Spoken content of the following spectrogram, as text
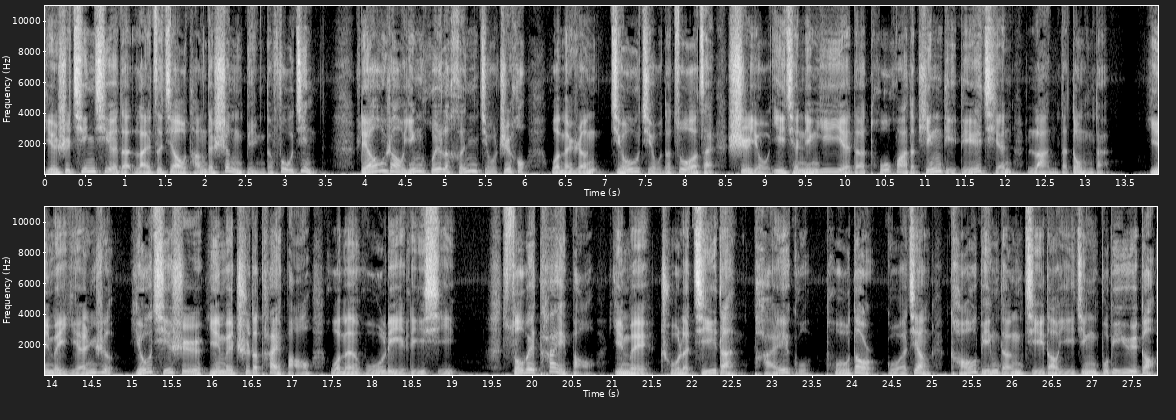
也是亲切的来自教堂的圣饼的附近。缭绕萦回了很久之后，我们仍久久地坐在饰有一千零一页的图画的平底碟前，懒得动的。因为炎热，尤其是因为吃得太饱，我们无力离席。所谓太饱，因为除了鸡蛋、排骨、土豆、果酱、烤饼等几道已经不必预告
